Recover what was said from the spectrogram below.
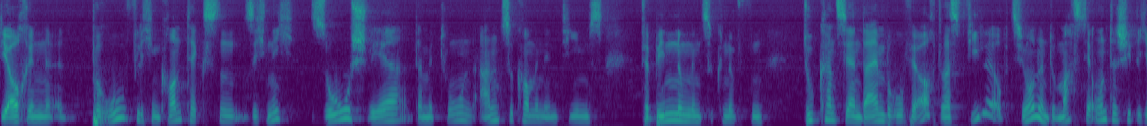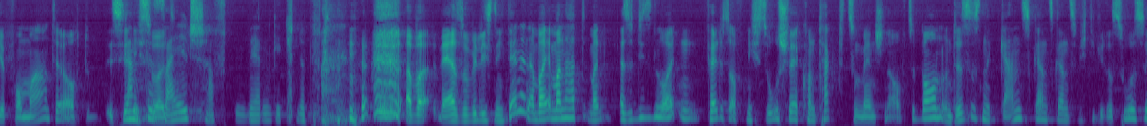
die auch in beruflichen Kontexten sich nicht so schwer damit tun, anzukommen in Teams, Verbindungen zu knüpfen. Du kannst ja in deinem Beruf ja auch, du hast viele Optionen, du machst ja unterschiedliche Formate auch. Du, ist ja Ganze nicht so, Seilschaften werden geknüpft. aber naja, so will ich es nicht nennen. Aber man hat, man, also diesen Leuten fällt es oft nicht so schwer, Kontakt zu Menschen aufzubauen. Und das ist eine ganz, ganz, ganz wichtige Ressource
